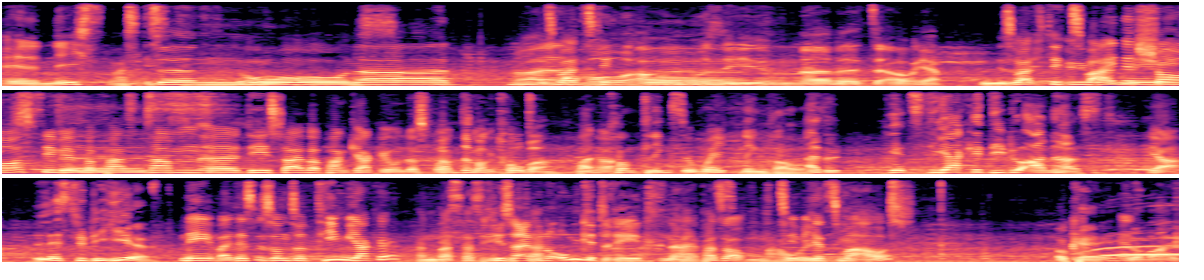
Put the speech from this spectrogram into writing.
Äh, nächsten Was ist? Monat. Das war jetzt die- äh, ja. Das war jetzt die zweite Chance, die wir verpasst haben, äh, die Cyberpunk-Jacke und das Volk Kommt im. Oktober. Wann Ja. kommt Link's Awakening raus? Also jetzt die Jacke, die du anhast, Ja, lässt du die hier? nee, weil das ist unsere Teamjacke. An was hast Die ist einfach nur umgedreht. Nein, pass auf, zieh mich jetzt mal aus. Okay, soweit.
